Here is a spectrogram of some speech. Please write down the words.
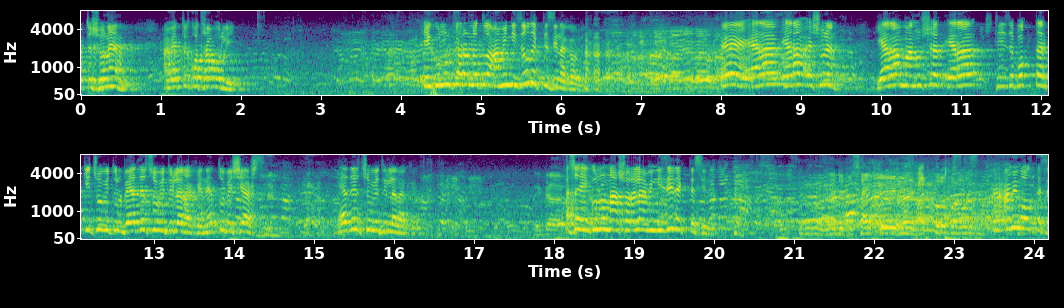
একটা শোনেন। আমি একটা কথা বলি। এগুলোর কারণে তো আমি নিজেও দেখতেছি না কারণ এরা এরা শুনেন, এরা মানুষের, এরা স্টেজে বক্তার কি ছবি তুলবে, এদের ছবি তুলে রাখেন, এত বেশি আসছে। এদের ছবি তুলে রাখেন। আচ্ছা এগুলো না সরালে আমি নিজেই দেখতেছি না। আমি বলতেছি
